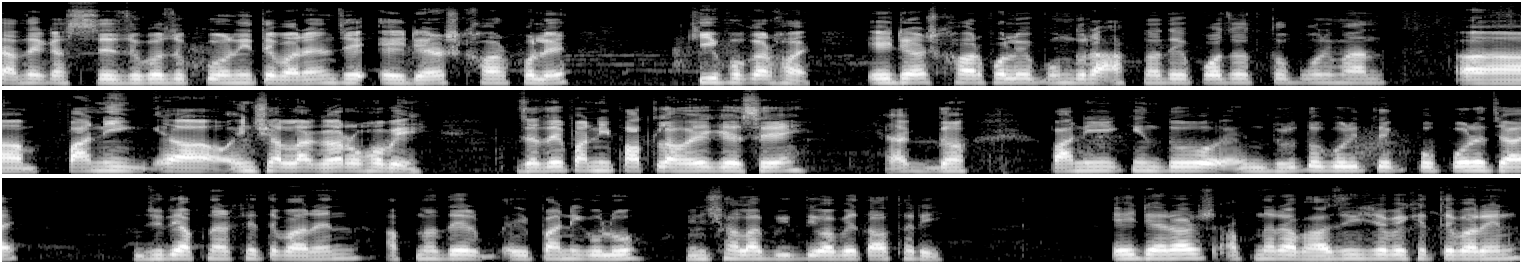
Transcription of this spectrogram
তাদের কাছে যোগাযোগ করে নিতে পারেন যে, এই ঢেঁড়স খাওয়ার ফলে কী উপকার হয়? এই ঢেঁড়স খাওয়ার ফলে বন্ধুরা আপনাদের পর্যাপ্ত পরিমাণ পানি ইনশাল্লাহ গাঢ় হবে। যাদের পানি পাতলা হয়ে গেছে, একদম পানি কিন্তু দ্রুত গতিতে প- পড়ে যায়। যদি আপনারা খেতে পারেন, আপনাদের এই পানিগুলো ইনশাল্লাহ বৃদ্ধি পাবে তাড়াতাড়ি। এই ঢেঁড়স আপনারা ভাজি হিসেবে খেতে পারেন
